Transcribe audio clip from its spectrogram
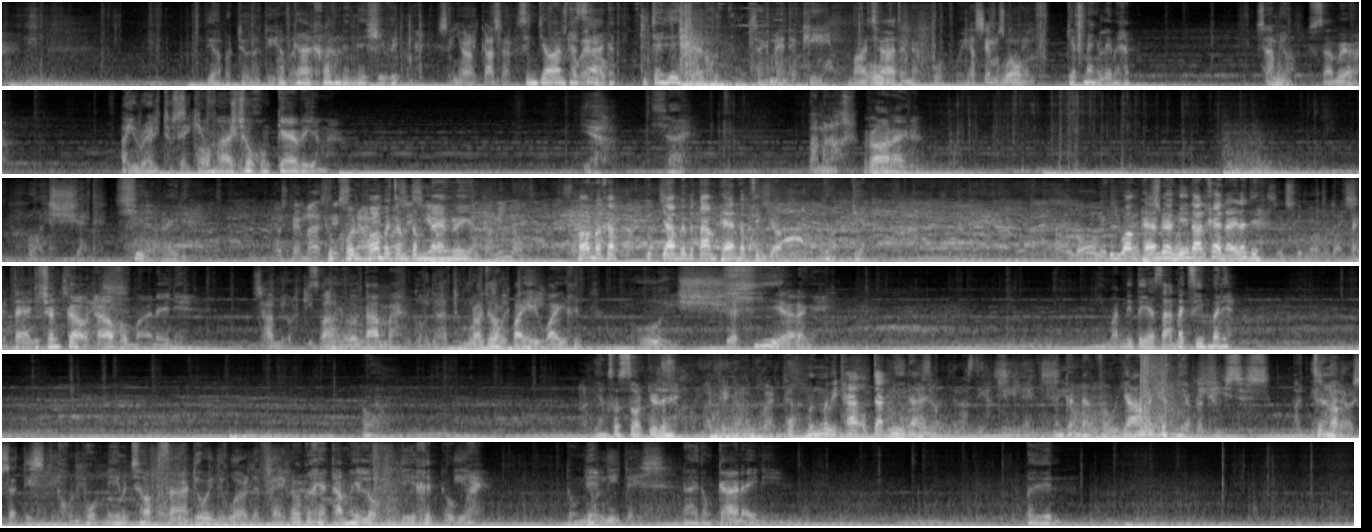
The opportunity โอ of a กาสครั้งหนึ่งในชีวิตไง Señor Alcázar. สินยอน gusto คาซ่า verlo. ครับดีใจที่ได้เจอคุณ Sáqueme de aquí. มาช้าจังนะพวกเวร ¿Qué hacemos โว้ con él? เก็บแม่งเลยไหมครับ Samuel, ซามูเอล are you ready to seek พร้อ your มหาโช fortune? คของแกหรือยัง Yeah. ใช่ Vámonos. รออะไรนะ Holy shit. เชื่ออะไรเนี่ย Los demás ทุกคนพร้อมประจำตำแหน่งเลยยัง Camino. พร้อมแล้วครับ ทุกอย่างเป็นไปตามแผนครับสินยอนยอดเยี่ยม How long have คุณ you วาง had แผน this เรื่องนี้ boat? นานแค่ไหนแล้วดิ Since the moment I said แต่ที่ฉันก้าวเท้าเข้ามาในนี่ Samuel, keep ซามูเอล up. ตามมา We're going to have to move เราจะต้องไปให้ quickly. ไวขึ้น Holy shit. เชี่ยอะไรไง นี่มันนิตยสารแม็กซิมปะเนี่ย สดๆอยู่เลย Combate a la puerta. มึงไม่มีทางออกจากนี่ได้หรอก Silencio. นั่นก็นั่งเฝ้ายามไปเงียบๆแล้วกัน Jesus. But These Joe- men are sadistic. คนพวกนี้มันชอบซา We're ดิ doing the world a เรา favor. ก็แค่ทำให้โลกมันดีขึ้นถูกไหมตรงนี้ You'll need this. นายต้องการไอ้นี่ปืน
